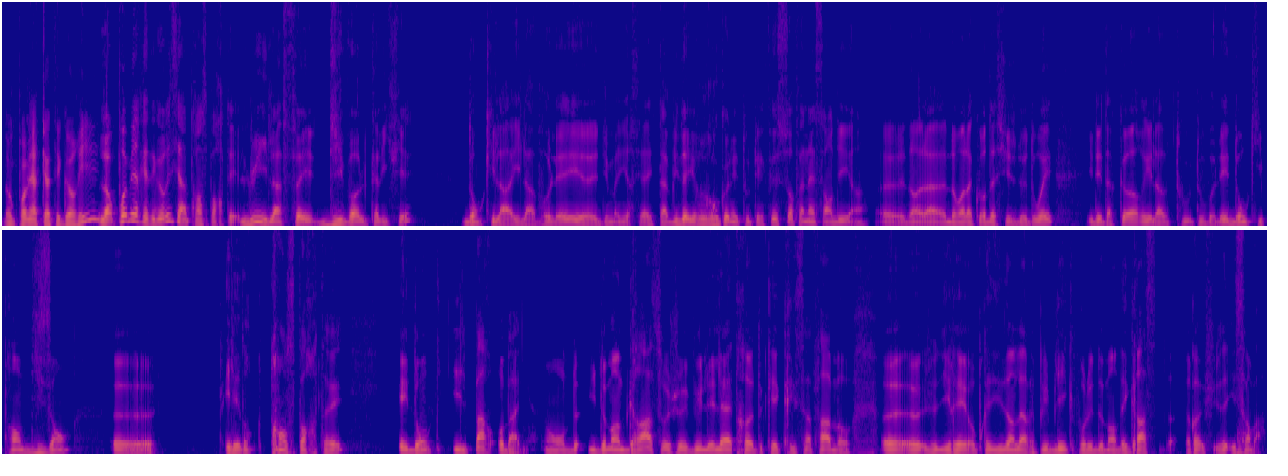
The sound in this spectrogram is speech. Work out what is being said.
Donc première catégorie? Alors première catégorie, c'est un transporté. Lui, il a fait 10 vols qualifiés. Donc il a, il a volé euh, d'une manière établie. D'ailleurs, il reconnaît tous les faits, sauf un incendie hein, euh, dans la, devant la cour d'assises de Douai. Il est d'accord, il a tout, volé, donc il prend 10 ans. Euh, il est donc transporté et donc il part au bagne. il demande grâce. J'ai vu les lettres qu'écrit sa femme, je dirais, au président de la République pour lui demander grâce. Refusé, il s'en va.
